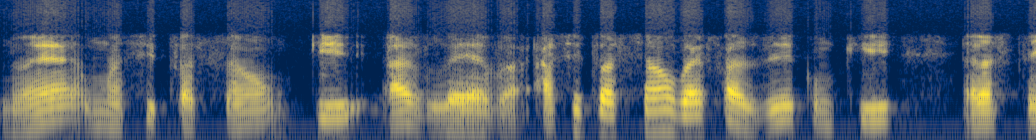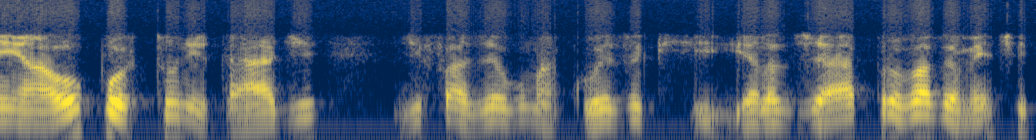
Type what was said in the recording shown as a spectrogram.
Não é uma situação que as leva. A situação vai fazer com que elas tenham a oportunidade de fazer alguma coisa que elas já provavelmente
